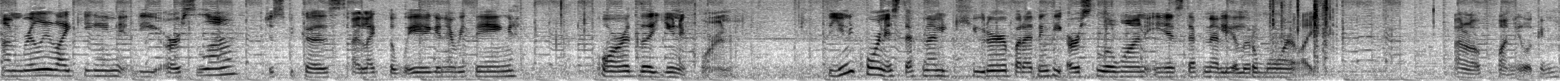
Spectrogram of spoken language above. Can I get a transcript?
I'm really liking the Ursula just because I like the wig and everything. Or the unicorn. The unicorn is definitely cuter, but I think the Ursula one is definitely a little more like, I don't know, funny looking.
